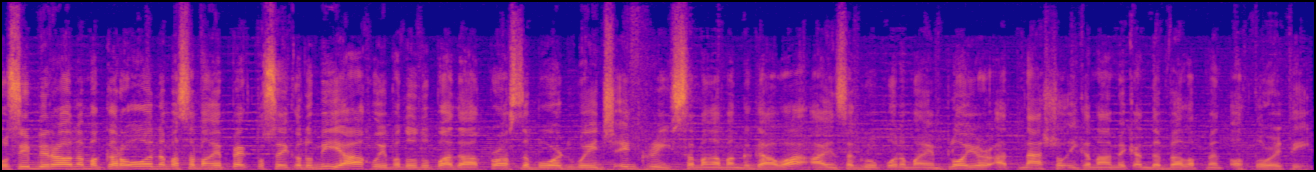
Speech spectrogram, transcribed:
Posible raw na magkaroon ng masamang epekto sa ekonomiya kung ipatutupad ang across-the-board wage increase sa mga manggagawa ayon sa grupo ng mga employer at National Economic and Development Authority.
